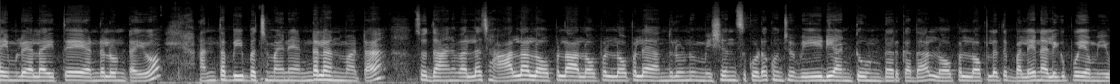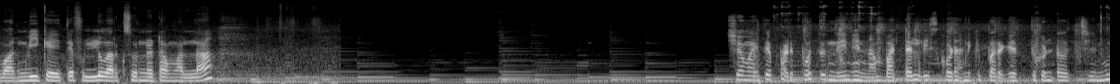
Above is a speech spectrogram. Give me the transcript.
టైంలో ఎలా అయితే ఎండలు ఉంటాయో అంత బీభత్సమైన ఎండలు అనమాట సో దానివల్ల చాలా లోపల లోపల లోపల అందులోనూ మిషన్స్ కూడా కొంచెం వేడి అంటూ ఉంటారు కదా. లోపల లోపల అయితే భలే నలిగిపోయాం ఈ వన్ వీక్ అయితే ఫుల్ వర్క్స్ ఉండటం వల్ల. వర్షం అయితే పడిపోతుంది. నిన్న బట్టలు తీసుకోవడానికి పరిగెత్తుకుంటూ వచ్చాను.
